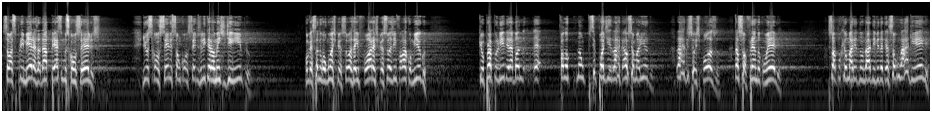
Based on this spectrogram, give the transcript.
são as primeiras a dar péssimos conselhos. E os conselhos são conselhos literalmente de ímpio. Conversando com algumas pessoas aí fora, as pessoas vêm falar comigo que o próprio líder é, falou: não, você pode largar o seu marido, largue o seu esposo está sofrendo com ele, só porque o marido não dá a devida atenção, largue ele.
